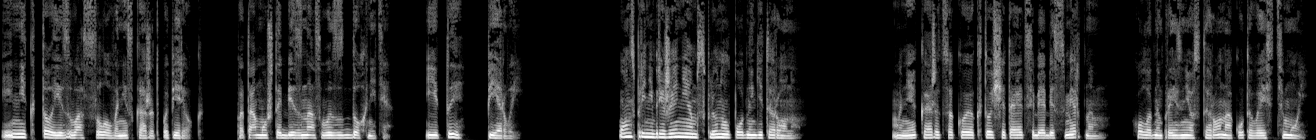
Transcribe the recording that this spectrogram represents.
и никто из вас слова не скажет поперек потому что без нас вы сдохнете. И ты первый». Он с пренебрежением сплюнул под ноги Терону. «Мне кажется, кое-кто считает себя бессмертным», — холодно произнес Терон, окутываясь тьмой,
